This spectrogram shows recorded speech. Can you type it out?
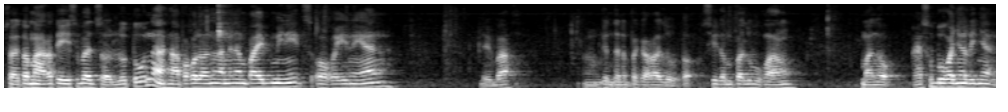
So ito mga buds, so luto na. Napakuluan na namin ng 5 minutes. Okay na yan. ba? Ang ganda ng pagkakaluto. Silang palukang manok. Kaya subukan nyo rin yan.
